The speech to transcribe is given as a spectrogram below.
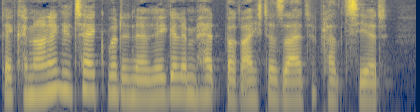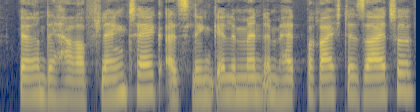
Der Canonical Tag wird in der Regel im Head-Bereich der Seite platziert, während der hreflang Tag als Link-Element im Head-Bereich der Seite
